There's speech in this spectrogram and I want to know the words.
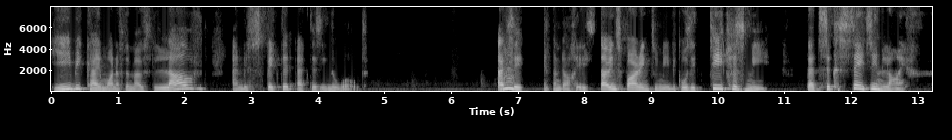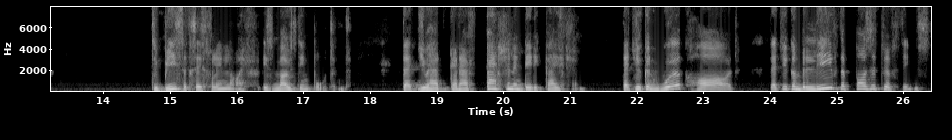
he became one of the most loved and respected actors in the world. Actually, mm. vandag, it is so inspiring to me because it teaches me that success in life, to be successful in life, is most important. That you have, can have passion and dedication, that you can work hard, that you can believe the positive things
